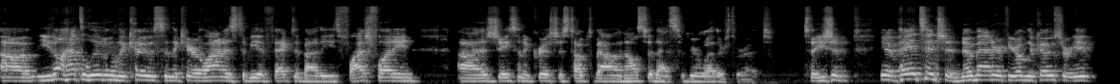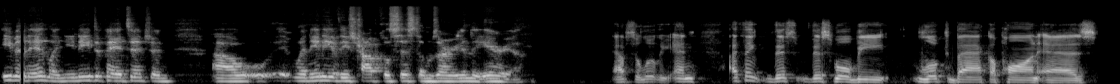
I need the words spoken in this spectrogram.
um, you don't have to live on the coast in the Carolinas to be affected by these flash flooding, uh, as Jason and Chris just talked about, and also that severe weather threat. So you should, you know, pay attention. No matter if you're on the coast or even inland, you need to pay attention uh, when any of these tropical systems are in the area. Absolutely, and I think this this will be looked back upon as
